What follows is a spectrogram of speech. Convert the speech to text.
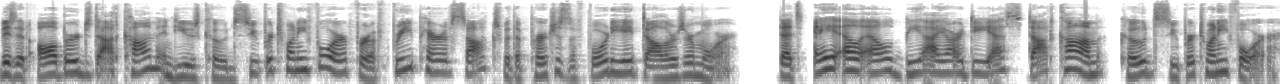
Visit allbirds.com and use code SUPER24 for a free pair of socks with a purchase of $48 or more. That's A L L B I R D S dot com, code SUPER24.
